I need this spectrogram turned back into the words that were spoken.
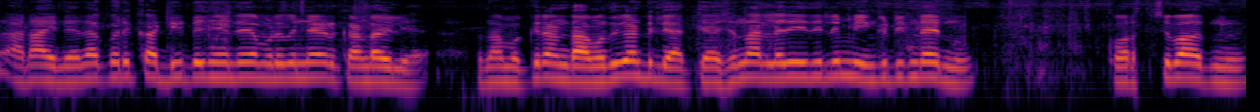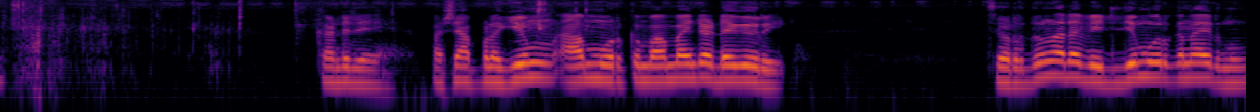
കാരണം അതിനൊക്കെ ഒരു കടി ഇട്ട് കഴിഞ്ഞാൽ നമ്മൾ പിന്നെ എടുക്കാണ്ടാവില്ല. അപ്പോൾ നമുക്ക് രണ്ടാമത് കണ്ടില്ല അത്യാവശ്യം നല്ല രീതിയിൽ മീൻ കിട്ടിയിട്ടുണ്ടായിരുന്നു. കുറച്ച് ഭാഗത്തുനിന്ന്. കണ്ടില്ലേ? പക്ഷേ അപ്പോഴേക്കും ആ മൂർക്കം പാമ്പ് അതിന്റെ ഇടയിൽ കയറി. ചെറുതൊന്നല്ല വലിയ മൂർക്കനായിരുന്നു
